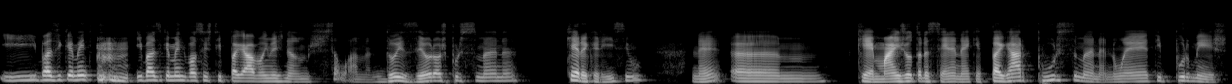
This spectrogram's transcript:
E basicamente, e basicamente vocês tipo pagavam, imaginamos, sei lá, mano, 2 euros por semana, que era caríssimo, né? Um, que é mais outra cena, né? Que é pagar por semana, não é tipo por mês.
